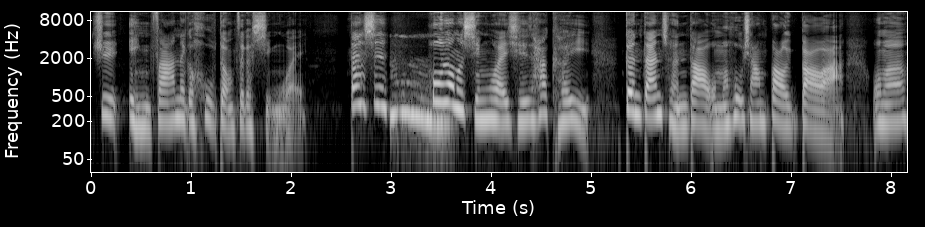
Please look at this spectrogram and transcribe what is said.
去引发那个互动这个行为，但是互动的行为其实它可以。更单纯到我们互相抱一抱啊，我们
